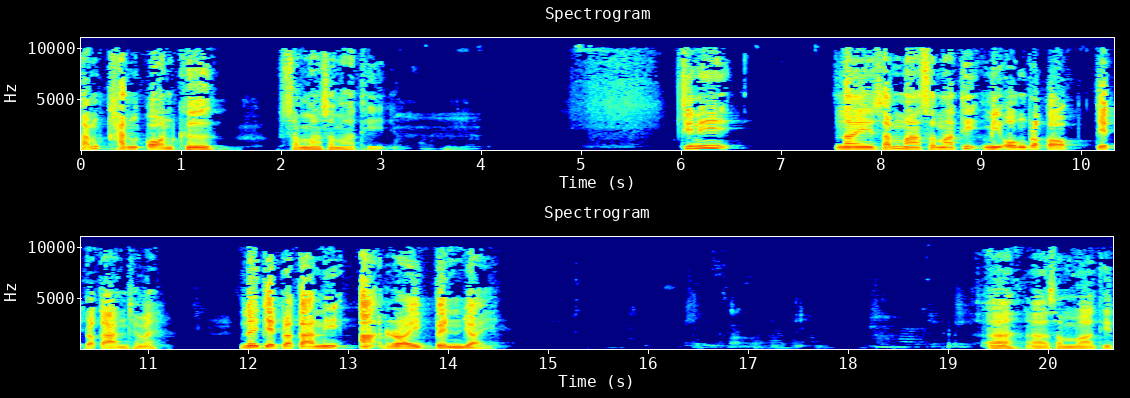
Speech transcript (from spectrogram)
สำคัญก่อนคือสัมมาสมาธิ ทีนี้ในสัมมาสมาธิมีองค์ประกอบ เจ็ดประการใช่ไหมในเจ็ดประการนี้อะไรเป็นใหญ่อะอ่าสัมมาทิฏ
